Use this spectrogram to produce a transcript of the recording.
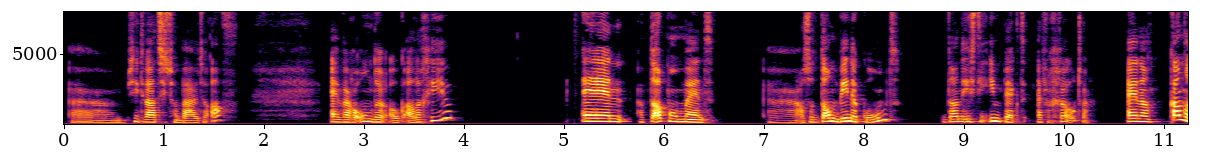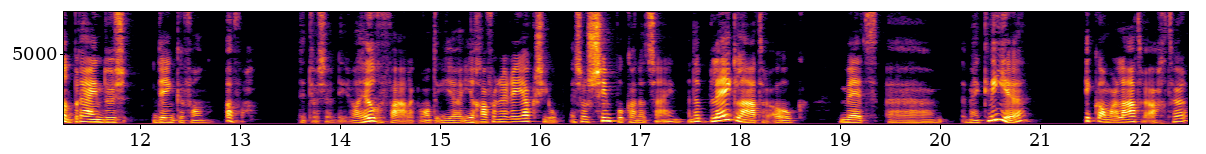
eh, situaties van buitenaf. En waaronder ook allergieën. En op dat moment, eh, als het dan binnenkomt, dan is die impact even groter. En dan kan het brein dus denken van, oh, dit, was, dit wel heel gevaarlijk, want je, je gaf er een reactie op. En zo simpel kan het zijn. En dat bleek later ook met eh, mijn knieën. Ik kwam er later achter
